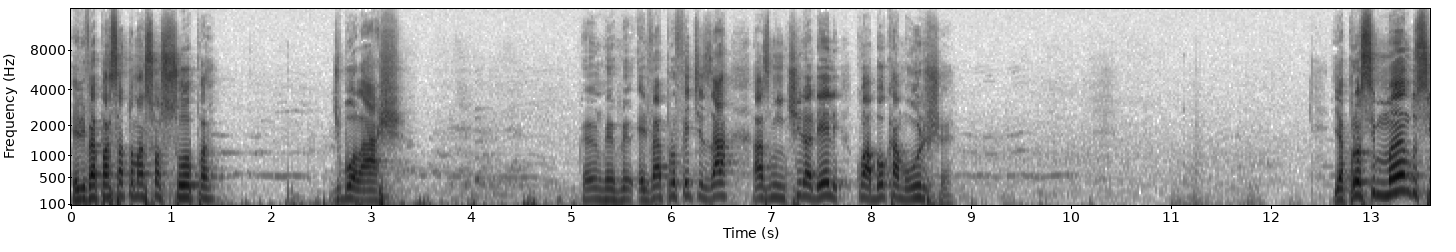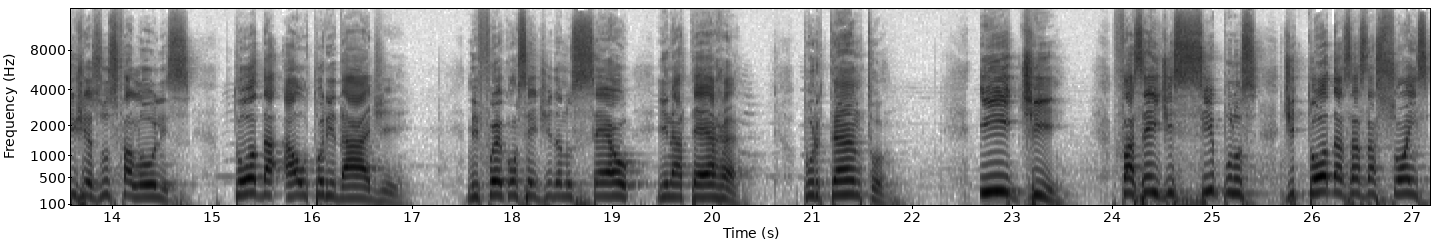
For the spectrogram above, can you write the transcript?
Ele vai passar a tomar sua sopa de bolacha. Ele vai profetizar as mentiras dele com a boca murcha. E aproximando-se, Jesus falou-lhes: Toda a autoridade me foi concedida no céu e na terra. Portanto, ide, fazei discípulos de todas as nações,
